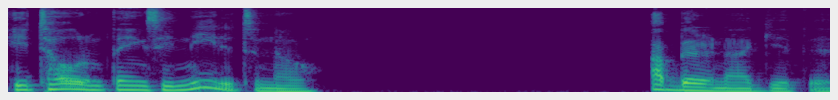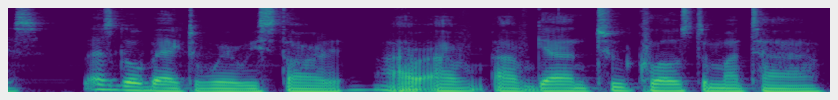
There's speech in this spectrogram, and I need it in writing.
He told him things he needed to know. I better not get this. Let's go back to where we started. I, have I've gotten too close to my time.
